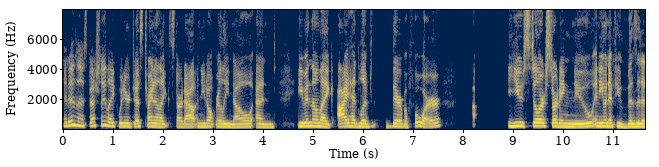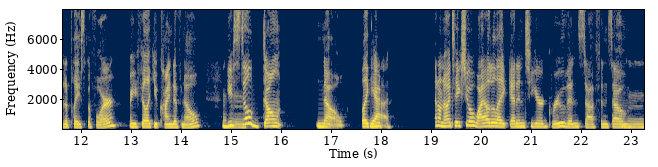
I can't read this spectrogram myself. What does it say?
it is, and especially like when you're just trying to like start out and you don't really know. And even though like I had lived there before, you still are starting new and even if you visited a place before or you feel like you kind of know mm-hmm. you still don't know like yeah you, i don't know it takes you a while to like get into your groove and stuff and so mm-hmm.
